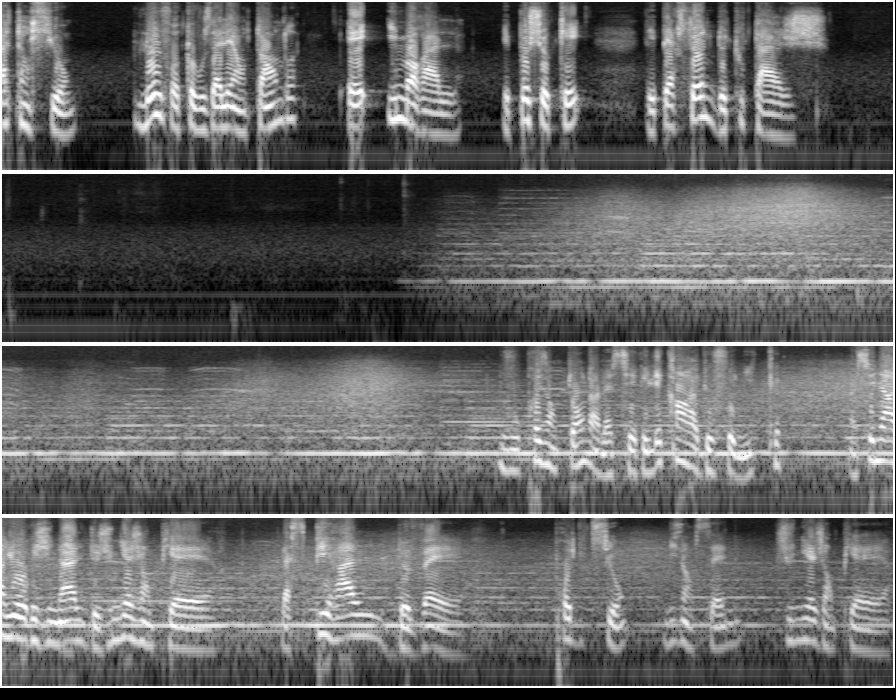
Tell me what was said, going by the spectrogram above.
Attention, l'œuvre que vous allez entendre est immorale et peut choquer les personnes de tout âge. Nous vous présentons dans la série L'écran radiophonique un scénario original de Julien Jean-Pierre, La spirale de verre. Production, mise en scène, Julien Jean-Pierre.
